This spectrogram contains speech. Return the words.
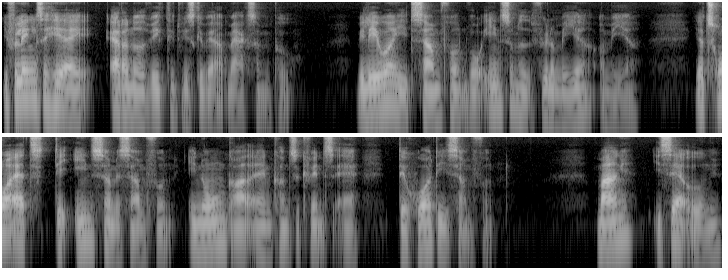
I forlængelse heraf er der noget vigtigt, vi skal være opmærksomme på. Vi lever i et samfund, hvor ensomhed fylder mere og mere. Jeg tror, at det ensomme samfund i nogen grad er en konsekvens af det hurtige samfund. Mange, især unge,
